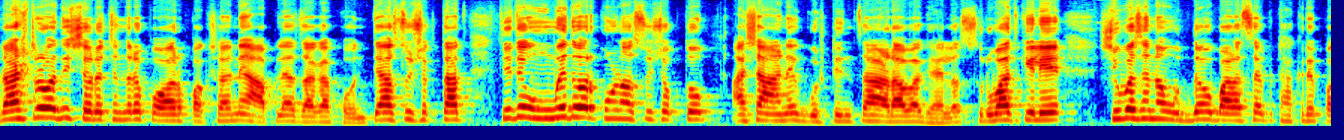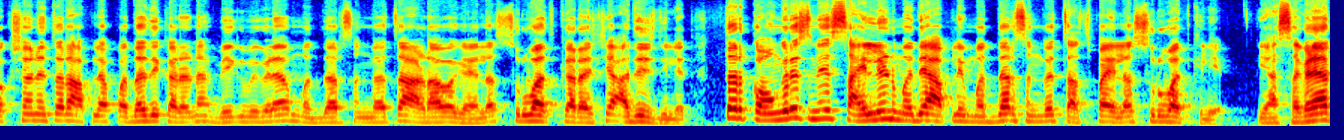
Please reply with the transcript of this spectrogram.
राष्ट्रवादी शरदचंद्र पवार पक्षाने आपल्या जागा कोणत्या असू शकतात? तिथे उमेदवार कोण असू शकतो? अशा अनेक गोष्टी गोष्टींचा आढावा घ्यायला सुरुवात केली आहे. शिवसेना उद्धव बाळासाहेब ठाकरे पक्षाने तर आपल्या पदाधिकाऱ्यांना वेगवेगळ्या मतदारसंघाचा आढावा घ्यायला सुरुवात करायचे आदेश दिलेत. तर काँग्रेसने सायलेंटमध्ये आपले मतदारसंघ चाचपायला सुरुवात केली आहे. या सगळ्यात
